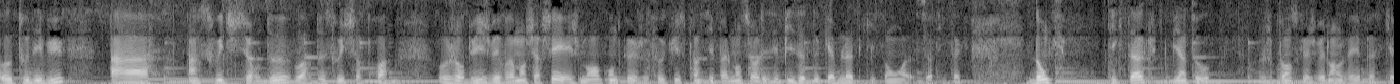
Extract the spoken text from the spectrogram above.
au tout début à un switch sur deux, voire deux switches sur trois. Aujourd'hui, je vais vraiment chercher et je me rends compte que je focus principalement sur les épisodes de Camelot qui sont euh, sur TikTok. Donc, TikTok, bientôt, je pense que je vais l'enlever parce que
